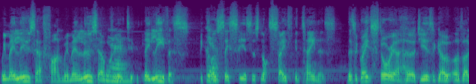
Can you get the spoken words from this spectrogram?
we may lose our fun, we may lose our yeah. creativity. They leave us because yeah. they see us as not safe containers. There's a great story I heard years ago of a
